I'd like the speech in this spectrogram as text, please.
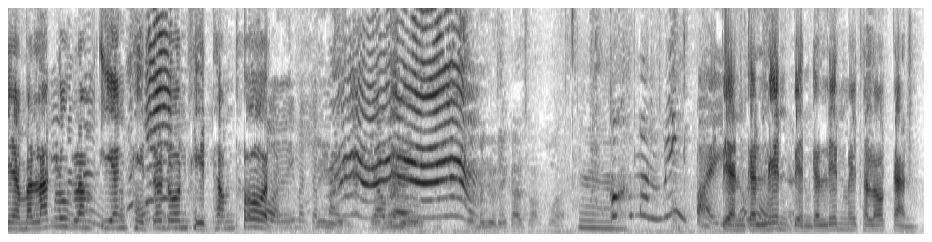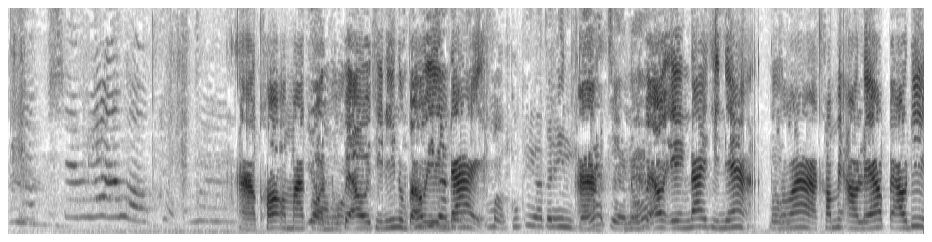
อย่ามารักลูกลำเอียงผิดแล้วโดนผิดทำโทษ ก่อนที่มันจะนี่ไปเดี๋ยวมันอยู่เดี๋ยวมันอยู่ด้วยกันสองตัวอืมมันวิ่งไปเปลี่ยนกันเล่น เปลี่ยนกันเล่นไม่ทะเลาะกันอ่าเคาะออกมาก่อนหนูไปเอาทีนี้หนูไปเอาเองได้ Man, Cookie gaat erin อะ bijten, หนู hè? ไปเอาเองได้ที nya เพราะว่าเขาไม่เอาแล้วไปเอาดิ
